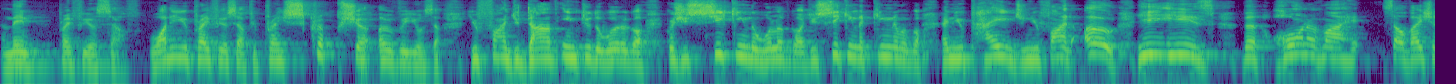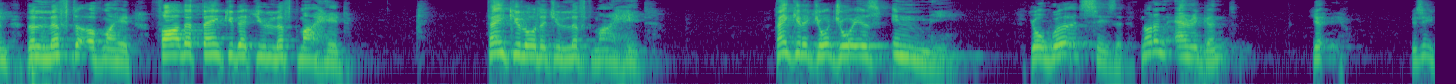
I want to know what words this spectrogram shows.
And then pray for yourself. What do you pray for yourself? You pray scripture over yourself. You find you dive into the word of God because you're seeking the will of God. You're seeking the kingdom of God. And you page and you find, oh, He is the horn of my head salvation, the lifter of my head. Father, thank you that you lift my head. Thank you, Lord, that you lift my head. Thank you that your joy is in me. Your word says it. Not an arrogant. You, you see,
